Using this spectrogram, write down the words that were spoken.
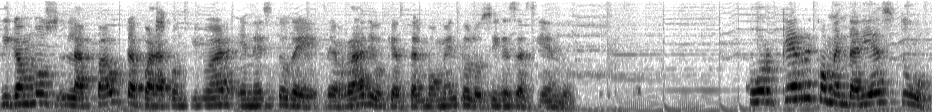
digamos, la pauta para continuar en esto de, de radio que hasta el momento lo sigues haciendo. ¿Por qué recomendarías tú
